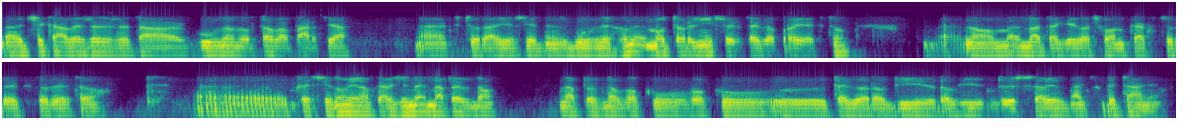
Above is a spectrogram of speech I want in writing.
No, ciekawe, że, że ta głównonurtowa partia, e, która jest jednym z głównych motorniczych tego projektu, e, no, ma takiego członka, który, który to kwestionuje. No, na pewno na pewno wokół, wokół tego robi, robi stawia znak zapytania.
